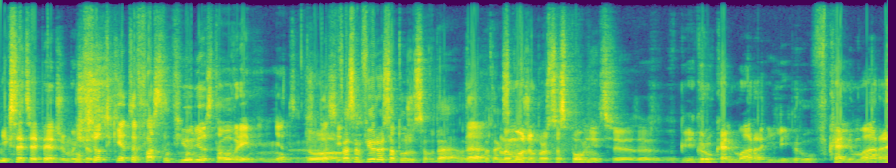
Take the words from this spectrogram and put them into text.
И, кстати, опять же, мы Ну, сейчас... все-таки это Fast and Furious того времени, нет? Да. Fast and Furious от ужасов, да. Да. Мы сказал. можем просто вспомнить э, игру кальмара или игру в кальмара.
